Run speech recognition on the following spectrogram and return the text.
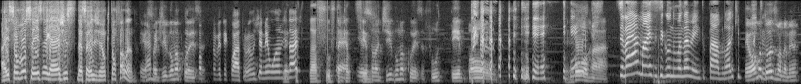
Aí são vocês, hereges dessa religião que estão falando. Eu só digo uma coisa. 94, eu não tinha nenhum ano de é, idade. Assusta é, aquela cena. Eu só digo uma coisa: futebol. Porra! Você vai amar esse segundo mandamento, Pablo. Olha que. Eu amo todos os mandamentos.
